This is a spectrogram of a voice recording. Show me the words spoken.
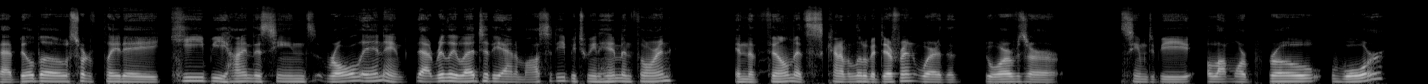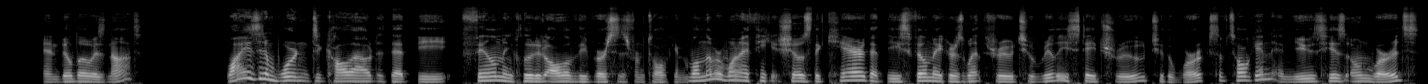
that Bilbo sort of played a key behind the scenes role in, and that really led to the animosity between him and Thorin. In the film, it's kind of a little bit different, where the dwarves are seem to be a lot more pro war, and Bilbo is not. Why is it important to call out that the film included all of the verses from Tolkien? Well, number one, I think it shows the care that these filmmakers went through to really stay true to the works of Tolkien and use his own words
